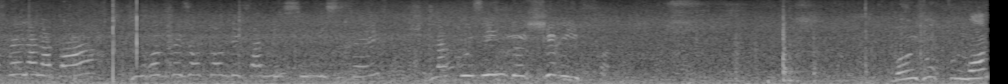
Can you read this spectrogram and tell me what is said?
J'appelle à la barre une représentante des familles sinistrées, la cousine de shérif. Bonjour tout le monde.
